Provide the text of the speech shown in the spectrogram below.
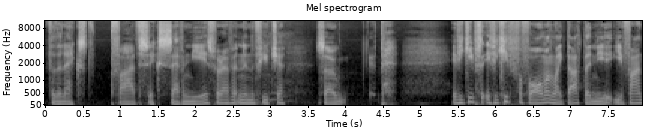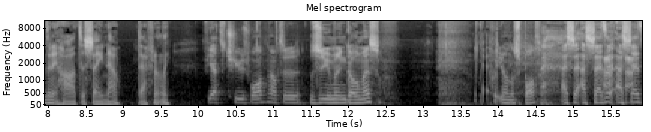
for the next five, six, seven years for Everton in the future. So if he keeps if he keeps performing like that, then you, you're finding it hard to say no. Definitely. If you had to choose one out of Zouma and Gomes, put you on the spot. I, said, I said it. I said,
